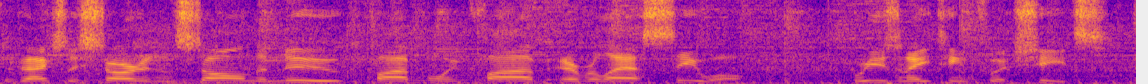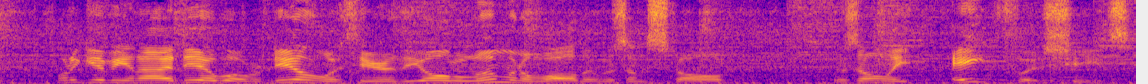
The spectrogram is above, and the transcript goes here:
We've actually started installing the new 5.5 Everlast seawall. We're using 18 foot sheets. I want to give you an idea of what we're dealing with here. The old aluminum wall that was installed was only eight foot sheets.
